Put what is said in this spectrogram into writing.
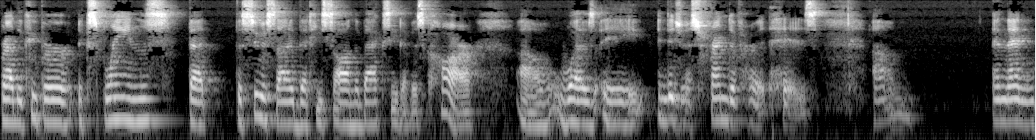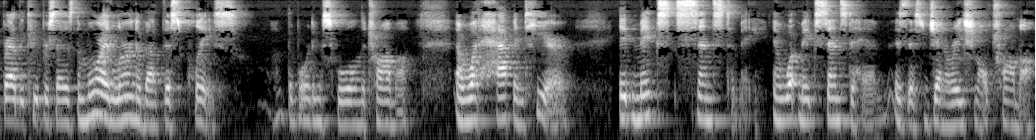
Bradley Cooper explains that the suicide that he saw in the backseat of his car uh, was a indigenous friend of her, his. Um, and then Bradley Cooper says, the more I learn about this place, the boarding school and the trauma, and what happened here, it makes sense to me. And what makes sense to him is this generational trauma.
